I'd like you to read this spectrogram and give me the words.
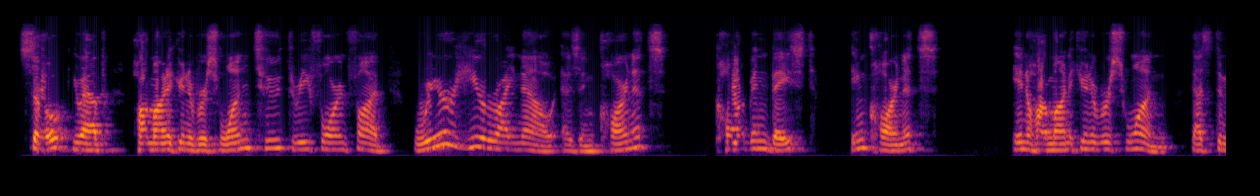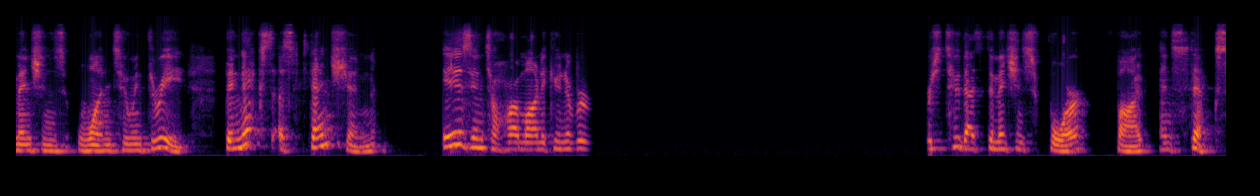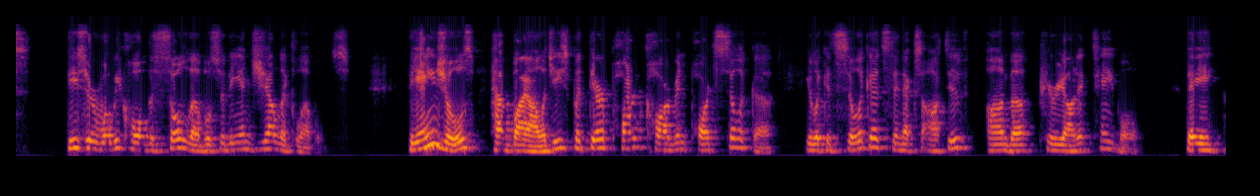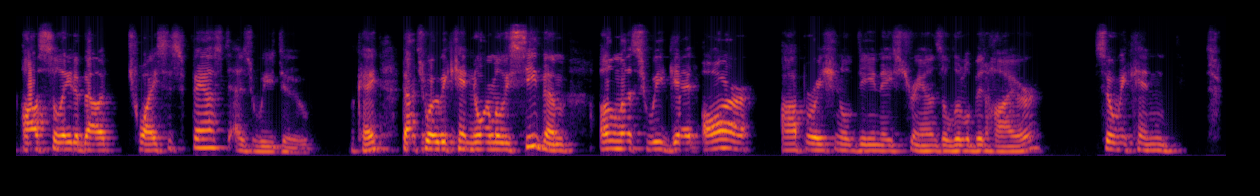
So you have harmonic universe one, two, three, four, and five. We're here right now as incarnates, carbon based incarnates in harmonic universe one. That's dimensions one, two, and three. The next ascension is into harmonic universe two. That's dimensions four, five, and six. These are what we call the soul levels or the angelic levels. The angels have biologies, but they're part carbon, part silica. You look at silica, it's the next octave on the periodic table. They oscillate about twice as fast as we do. Okay, that's why we can't normally see them unless we get our operational DNA strands a little bit higher. So we can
